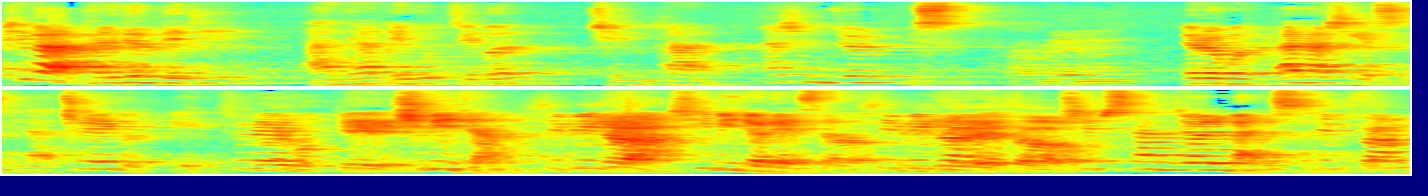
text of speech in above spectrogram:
피가 발견되지 아니한 애굽 집은 심판하신 줄 믿습니다. 아멘. 여러분 따라하시겠습니다. 출애굽기 출애굽기 12장 12장 12절에서 12절에서 13절 말씀. 13절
